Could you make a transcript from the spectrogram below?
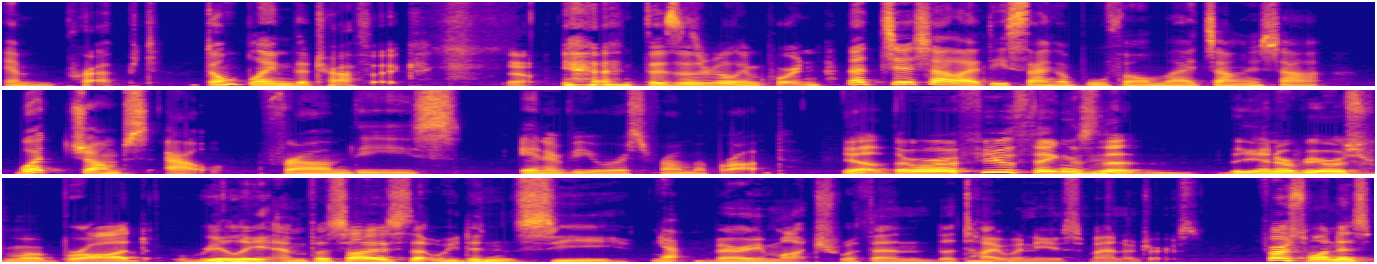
and prepped. Don't blame the traffic. Yeah. This is really important. 那接下来第三个部分，我们来讲一下 what jumps out from these interviewers from abroad. Yeah, there were a few things that the interviewers from abroad really mm-hmm. emphasized that we didn't see Yeah. very much within the mm-hmm. Taiwanese managers. First one is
